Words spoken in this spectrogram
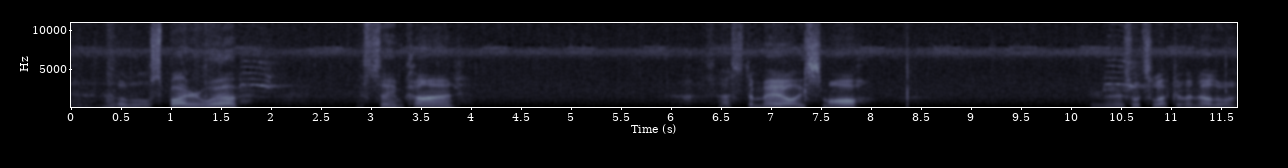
And another little spider web, the same kind. That's the male, he's small. There's what's left of another one.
